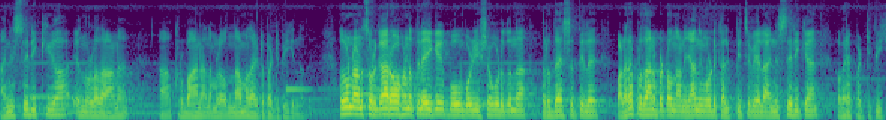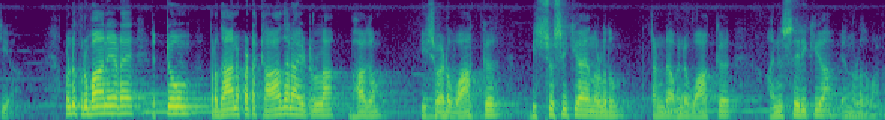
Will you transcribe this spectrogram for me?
അനുസരിക്കുക എന്നുള്ളതാണ് കുർബാന നമ്മളെ ഒന്നാമതായിട്ട് പഠിപ്പിക്കുന്നത്. അതുകൊണ്ടാണ് സ്വർഗാരോഹണത്തിലേക്ക് പോകുമ്പോൾ ഈശോ കൊടുക്കുന്ന നിർദ്ദേശത്തിൽ വളരെ പ്രധാനപ്പെട്ട ഒന്നാണ് ഞാൻ നിങ്ങളോട് കൽപ്പിച്ച വേല അനുസരിക്കാൻ അവരെ പഠിപ്പിക്കുക. അതുകൊണ്ട് കുർബാനയുടെ ഏറ്റവും പ്രധാനപ്പെട്ട കാതലായിട്ടുള്ള ഭാഗം ഈശോയുടെ വാക്ക് വിശ്വസിക്കുക എന്നുള്ളതും രണ്ട് അവന്റെ വാക്ക് അനുസരിക്കുക എന്നുള്ളതുമാണ്.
